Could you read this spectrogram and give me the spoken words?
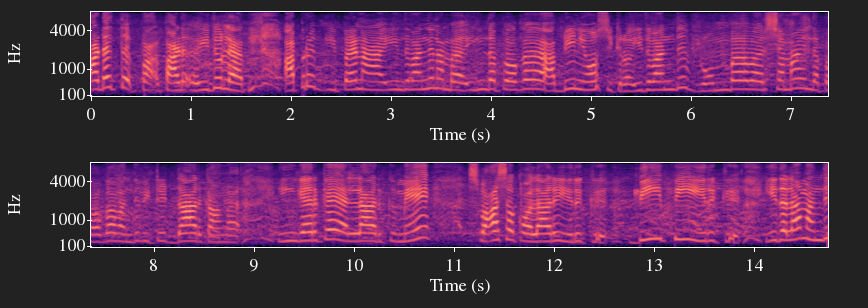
படத்தை ப பட இதில். அப்புறம் இப்போ நான் இது வந்து நம்ம இந்த புகை அப்படின்னு யோசிக்கிறோம். இது வந்து ரொம்ப வருஷமாக இந்த புகை வந்து விட்டுட்டு தான் இருக்காங்க. இங்கே இருக்க எல்லாருக்குமே சுவாச கோளாறு இருக்குது பிபி இருக்குது இதெல்லாம் வந்து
